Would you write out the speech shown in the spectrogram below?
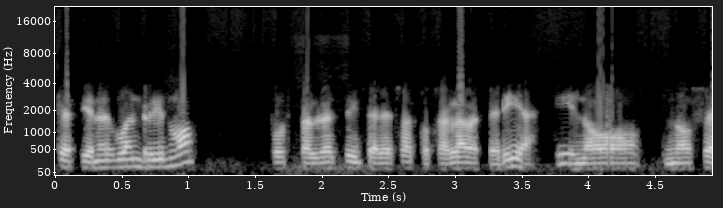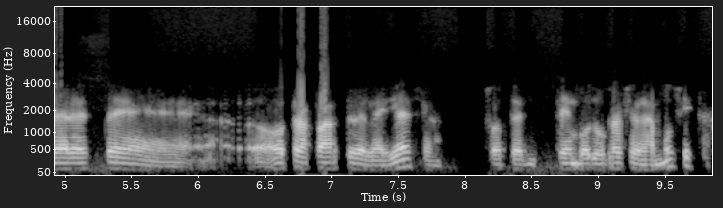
que tienes buen ritmo, pues tal vez te interesa tocar la batería y no no ser este otra parte de la iglesia. o te, te involucras en la música.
